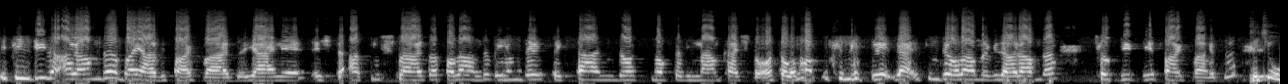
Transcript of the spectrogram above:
İkinciyle aramda bayağı bir fark vardı. Yani işte 60'larda falandı. Benim de 84 nokta bilmem kaçtı ortalama 62'si. Yani ikinci olanla bile aramda çok büyük bir fark vardı. Peki o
